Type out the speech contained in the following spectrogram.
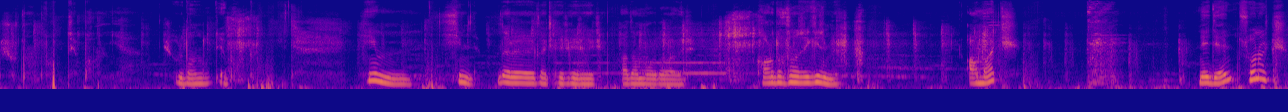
Şuradan loot yapalım ya. Şuradan loot yapalım. Şimdi, şimdi. Dur, kaç kaç kaç kaç. Adam orada olabilir. Kar 98 mi? Amaç? Neden? Sonuç.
